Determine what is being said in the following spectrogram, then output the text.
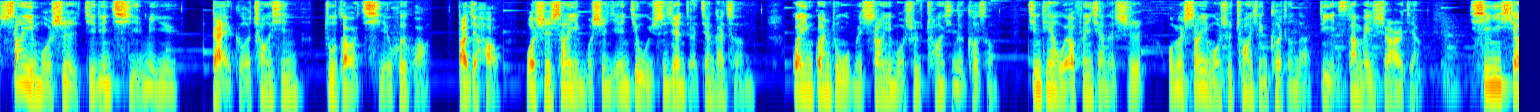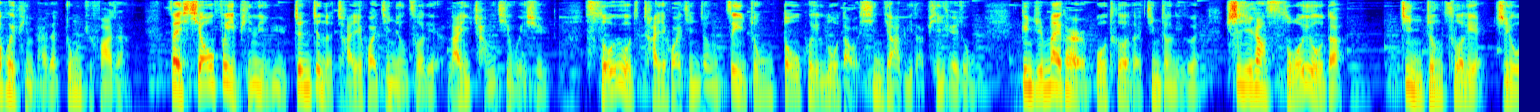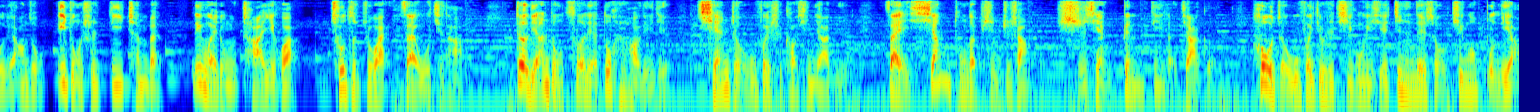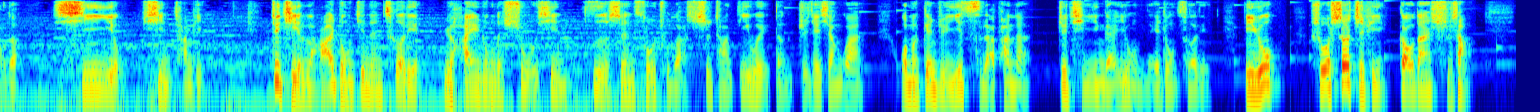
商业模式决定企业命运，改革创新铸造企业辉煌。大家好，我是商业模式研究与实践者江开成，欢迎关注我们商业模式创新的课程。今天我要分享的是我们商业模式创新课程的第三百一十二讲：新消费品牌的终局发展。在消费品领域，真正的差异化竞争策略难以长期维续，所有的差异化竞争最终都会落到性价比的 PK 中。根据迈克尔波特的竞争理论，世界上所有的竞争策略只有两种，一种是低成本，另外一种差异化，除此之外再无其他。这两种策略都很好理解，前者无非是靠性价比，在相同的品质上实现更低的价格，后者无非就是提供一些竞争对手提供不了的稀有性产品。具体哪种竞争策略与行业中的属性、自身所处的市场地位等直接相关，我们根据以此来判断具体应该用哪种策略。比如。说奢侈品高端时尚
